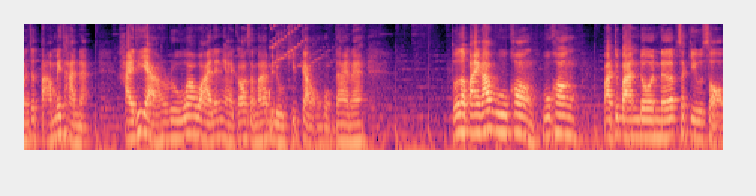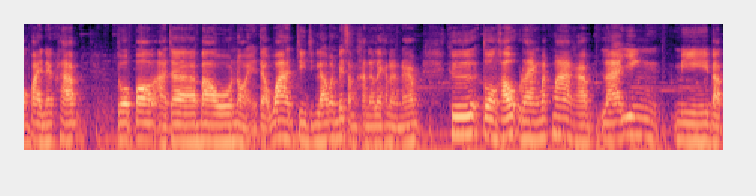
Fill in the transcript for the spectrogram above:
มันจะตามไม่ทันอะ่ะ ใครที่อยากรู้ว่า Y เล่นไงก็สามารถไปดูคลิปเก่าของผมได้นะ ตัวต่อไปครับวูคองวูคองปัจจุบันโดนเนิร์ฟสกิล2ไปนะครับ ตัวปลอมอาจจะเบาหน่อย แต่ว่าจริง ๆ แล้วมันไม่สำคัญอะไรขนาดนั้นครับ คือตัวของเขาแรงมากๆครับ และยิ่งมีแบบ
